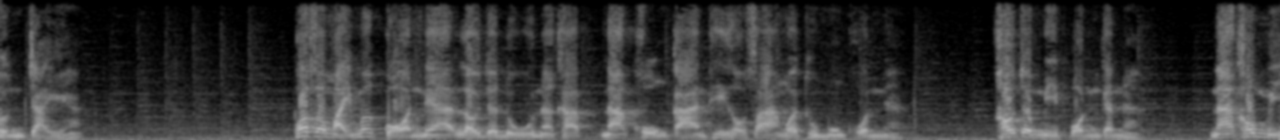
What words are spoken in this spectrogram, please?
สนใจฮะเพราะสมัยเมื่อก่อนเนี่ย เราจะดูนะครับณโครงการที่เขาสร้างวัตถุมงคลเนี่ยเขาจะมีปนกันนะนะเขามี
